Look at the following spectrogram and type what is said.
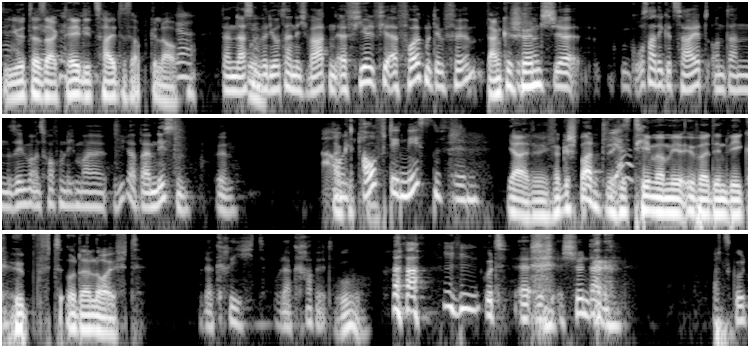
die Ja, Jutta okay. sagt, hey, die Zeit ist abgelaufen. Dann lassen Cool. wir die Jutta nicht warten. Äh, viel, viel Erfolg mit dem Film. Ich Dankeschön. wünsche dir eine großartige Zeit und dann sehen wir uns hoffentlich mal wieder beim nächsten Film. Und auf den nächsten Film. Ja, da bin ich mal gespannt, welches Ja. Thema mir über den Weg hüpft oder läuft. Oder kriecht oder krabbelt. Uh, Gut, äh, schönen Dank. macht's gut.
